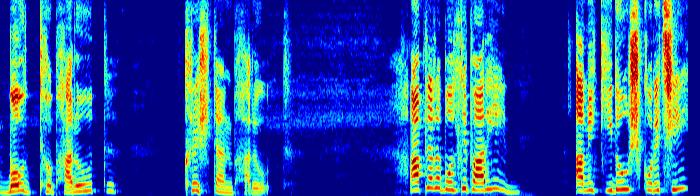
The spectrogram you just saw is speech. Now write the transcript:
বৌদ্ধ ভারত, খ্রিস্টান ভারত। আপনারা বলতে পারেন, আমি কি দোষ করেছি?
